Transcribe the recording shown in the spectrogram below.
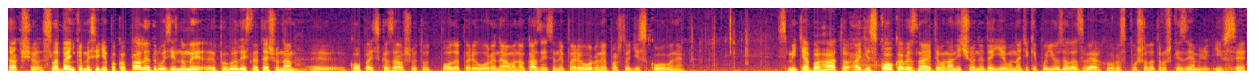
Так що слабенько ми сьогодні покопали, друзі. Ну ми е, повелись на те, що нам е, копаль сказав, що тут поле переорене, а воно, оказується, не переорене, а просто дісковане. Сміття багато, а дісковка, ви знаєте, вона нічого не дає. Вона тільки поюзала зверху, розпушила трошки землю і все.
